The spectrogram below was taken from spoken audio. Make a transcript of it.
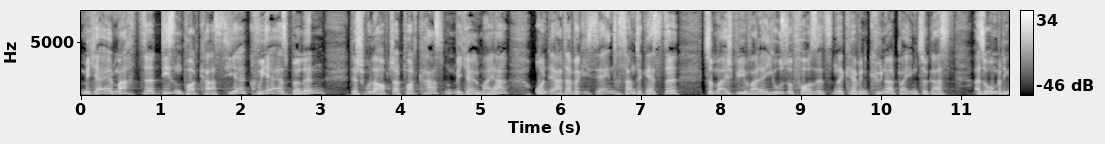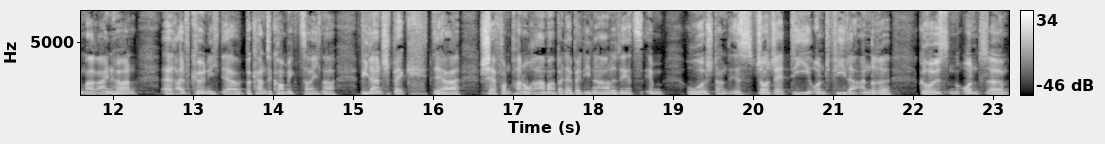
Michael macht äh, diesen Podcast hier, Queer as Berlin, der Schwule Hauptstadt Podcast mit Michael Mayer. Und er hat da wirklich sehr interessante Gäste. Zum Beispiel war der Juso-Vorsitzende Kevin Kühnert bei ihm zu Gast. Also unbedingt mal reinhören. Äh, Ralf König, der bekannte Comiczeichner. Wieland Speck, der Chef von Panorama bei der Berlinale, der jetzt im Ruhestand ist. Georgette D. und viele andere Größen. Und äh,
